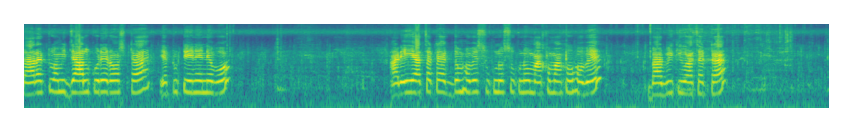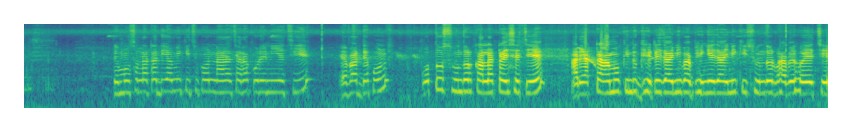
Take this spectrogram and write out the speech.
তার একটু আমি জাল করে রসটা একটু টেনে নেব। আর এই আচারটা একদম হবে শুকনো শুকনো, মাখো মাখো হবে। বারবিকিউ আচারটা। তো মশলাটা দিয়ে আমি কিছুক্ষণ নাড়াচাড়া করে নিয়েছি। এবার দেখুন, কত সুন্দর কালারটা এসেছে। আর একটা আমও কিন্তু ঘেটে যায়নি বা ভেঙে যায়নি, কি সুন্দরভাবে হয়েছে।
